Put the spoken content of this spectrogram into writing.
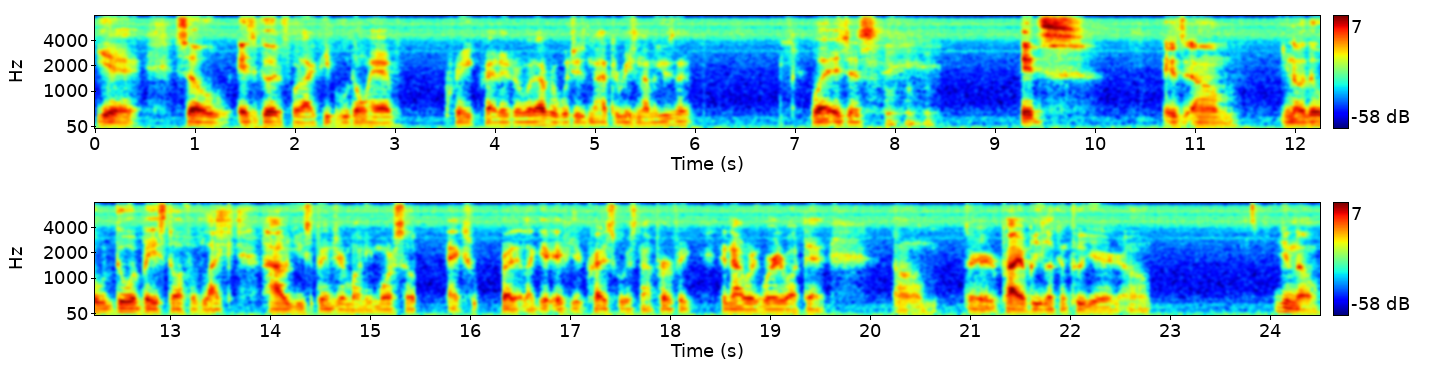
yeah. So it's good for like people who don't have great credit or whatever, which is not the reason I'm using it. But it's just it's it's um you know they'll do it based off of like how you spend your money more so actual credit. Like if your credit score is not perfect, they're not really worried about that. Um, they're probably be looking through your um, you know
